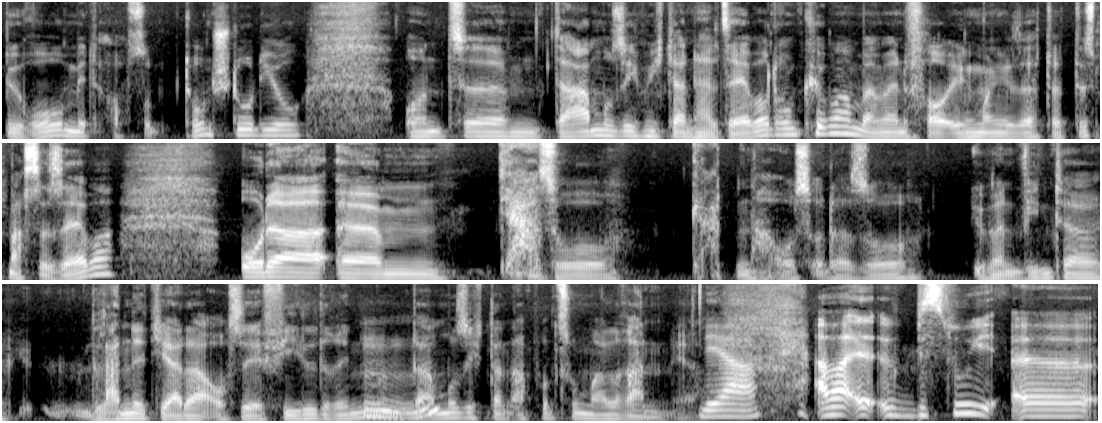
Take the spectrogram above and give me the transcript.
Büro mit auch so einem Tonstudio. Und ähm, da muss ich mich dann halt selber drum kümmern, weil meine Frau irgendwann gesagt hat, das machst du selber. Oder ähm, ja, so Gartenhaus oder so. Über den Winter landet ja da auch sehr viel drin. Und da muss ich dann ab und zu mal ran. Ja. Ja, aber äh, bist du äh,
